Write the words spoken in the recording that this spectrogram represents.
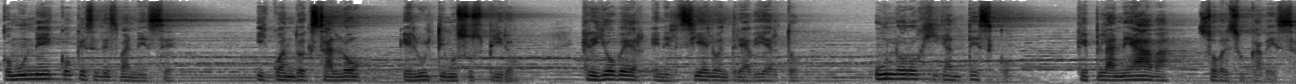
como un eco que se desvanece, y cuando exhaló el último suspiro, creyó ver en el cielo entreabierto un loro gigantesco que planeaba sobre su cabeza.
